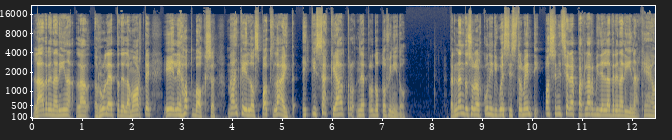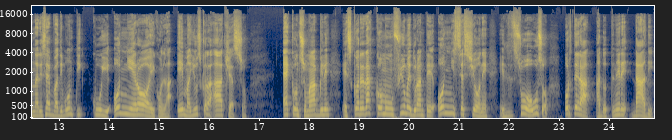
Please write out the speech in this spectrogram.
l'adrenalina, la roulette della morte e le hotbox, ma anche lo spotlight e chissà che altro nel prodotto finito. Prendendo solo alcuni di questi strumenti, posso iniziare a parlarvi dell'adrenalina, che è una riserva di punti cui ogni eroe con la E maiuscola ha accesso è consumabile e scorrerà come un fiume durante ogni sessione ed il suo uso porterà ad ottenere dadi,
